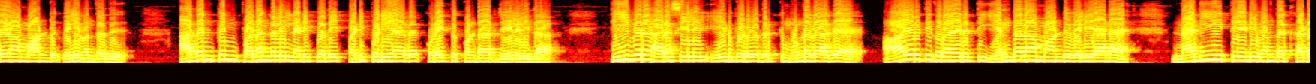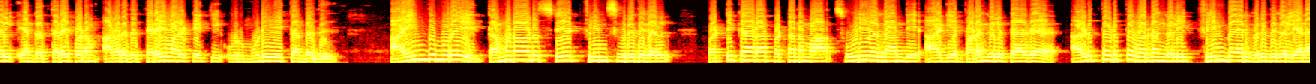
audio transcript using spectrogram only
ஏழாம் ஆண்டு வெளிவந்தது. அதன் பின் படங்களில் நடிப்பதை படிப்படியாக குறைத்து கொண்டார் ஜெயலலிதா. தீவிர அரசியலில் ஈடுபடுவதற்கு முன்னதாக ஆயிரத்தி தொள்ளாயிரத்தி எண்பதாம் ஆண்டு வெளியான நதியை தேடி வந்த கடல் என்ற திரைப்படம் அவரது திரை வாழ்க்கைக்கு ஒரு முடிவை தந்தது. ஐந்து முறை தமிழ்நாடு ஸ்டேட் பிலிம்ஸ் விருதுகள் பட்டிக்காடா பட்டணமா சூரியகாந்தி ஆகிய படங்களுக்காக அடுத்தடுத்த வருடங்களில் பிலிம்பேர் விருதுகள் என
